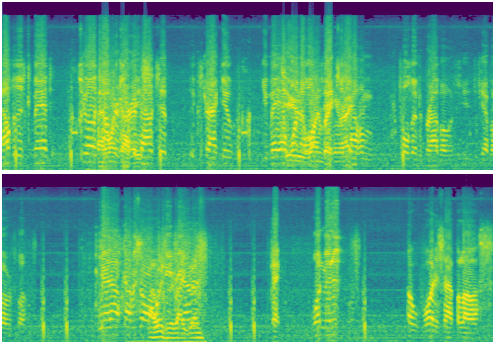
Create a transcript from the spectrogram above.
Alpha, this command. Two helicopters are copies. inbound to extract you. You may have Two, one that one won't breaking right. have them pulled into Bravo if you if you have overflow. Command Alpha, copies all. I went to the right gun. Okay. One minute. Oh, what is that below us?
